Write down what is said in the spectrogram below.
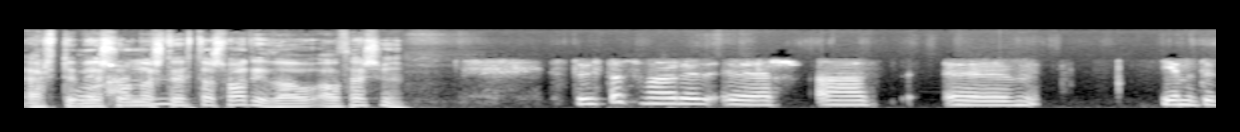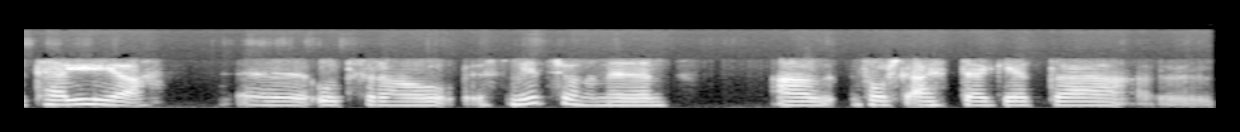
Ertu með svona stuttasvarið á, á þessu? Stuttasvarið er að um, ég myndi telja uh, út frá smittsjónum með að fólk ætti að geta uh,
